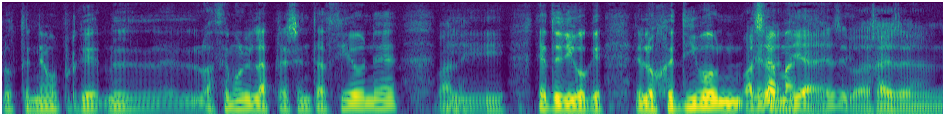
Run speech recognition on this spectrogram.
lo tenemos porque eh, lo hacemos en las presentaciones Vale. y ya te digo que el objetivo Igual se era más, vendía, ¿eh? Si lo dejáis en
